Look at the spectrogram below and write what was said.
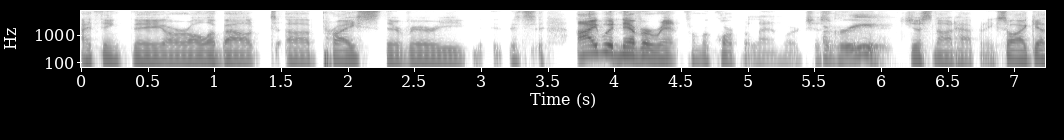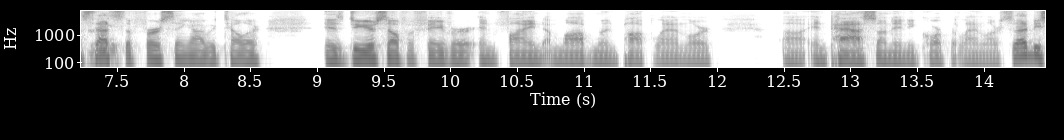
I think they are all about uh, price. They're very, it's, I would never rent from a corporate landlord. Just agreed. Just not happening. So I guess Agreed. that's the first thing I would tell her is do yourself a favor and find a mom and pop landlord uh, and pass on any corporate landlord. So that'd be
